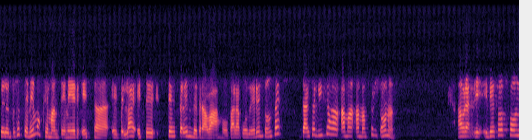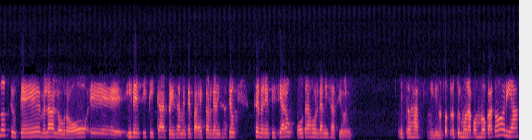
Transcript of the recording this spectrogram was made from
Pero entonces tenemos que mantener esta, eh, ¿verdad? Este, este tren de trabajo para poder entonces dar servicios a, a, a más personas. Ahora, eh, de esos fondos que usted ¿verdad? logró eh, identificar precisamente para esta organización, ¿se beneficiaron otras organizaciones? Esto es así. Mire, nosotros tuvimos una convocatoria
